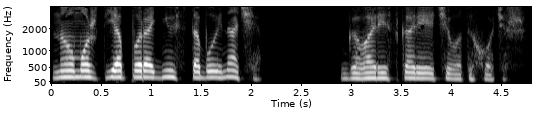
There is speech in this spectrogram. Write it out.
«Но, может, я породнюсь с тобой иначе? Говори скорее, чего ты хочешь».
